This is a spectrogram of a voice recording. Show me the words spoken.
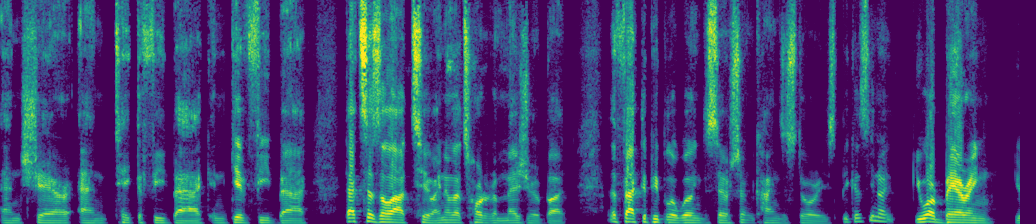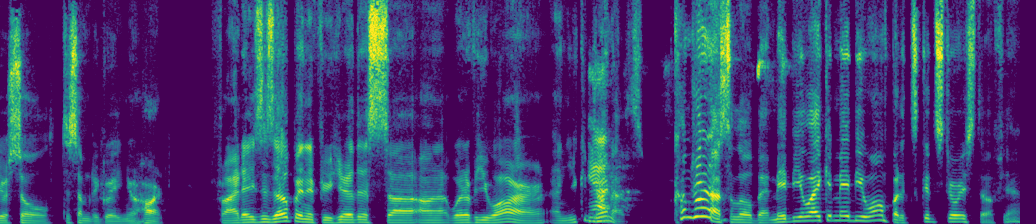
and share and take the feedback and give feedback, that says a lot too. I know that's harder to measure, but the fact that people are willing to share certain kinds of stories because, you know, you are baring your soul to some degree in your heart. Fridays is open if you hear this uh, on wherever you are, and you can yeah. join us come join us a little bit. Maybe you like it, maybe you won't, but it's good story stuff. Yeah.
